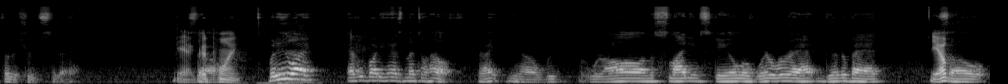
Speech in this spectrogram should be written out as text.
for the troops today. yeah. Good point. But either way, everybody has mental health, right? You know, we we're all on a sliding scale of where we're at, good or bad. Yep. So,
